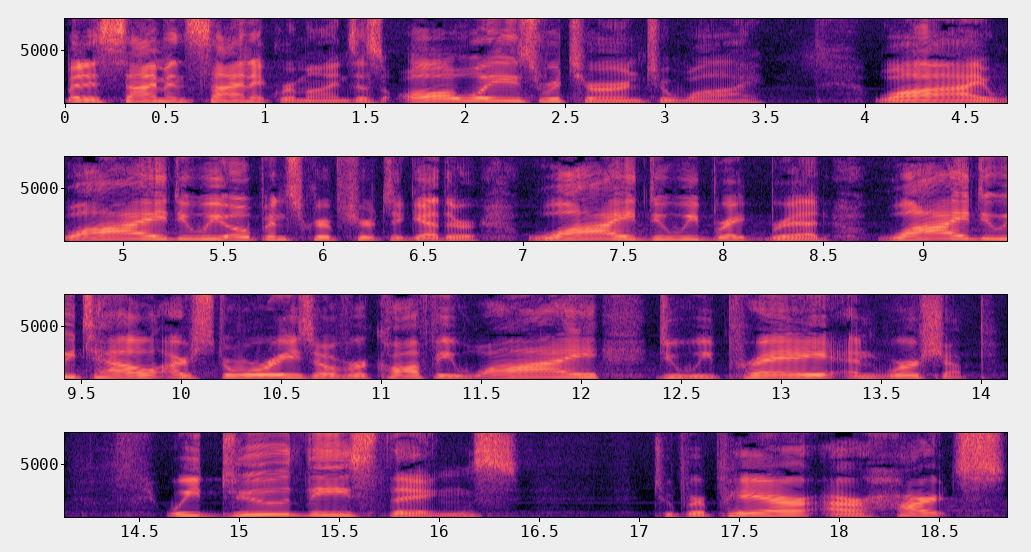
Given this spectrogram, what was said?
But as Simon Sinek reminds us, always return to why. Why? Why do we open scripture together? Why do we break bread? Why do we tell our stories over coffee? Why do we pray and worship? We do these things to prepare our hearts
